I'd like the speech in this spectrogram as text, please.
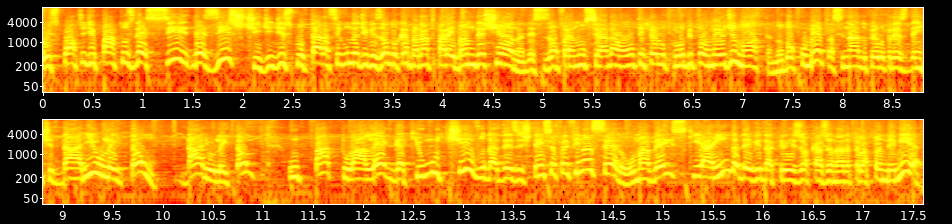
O esporte de Patos desi- desiste de disputar a segunda divisão do Campeonato Paraibano deste ano. A decisão foi anunciada ontem pelo clube por meio de nota. No documento assinado pelo presidente Dario Leitão, Dário Leitão, o Pato alega que o motivo da desistência foi financeiro, uma vez que, ainda devido à crise ocasionada pela pandemia,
